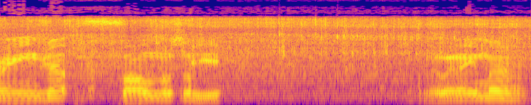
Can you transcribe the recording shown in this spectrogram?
Raindrop falling on some head. No, it ain't mine.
